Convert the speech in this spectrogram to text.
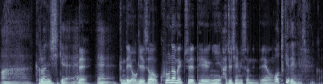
아 그런 식의. 네. 네. 근데 여기서 코로나 맥주의 대응이 아주 재밌었는데요. 어떻게 대응했습니까?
